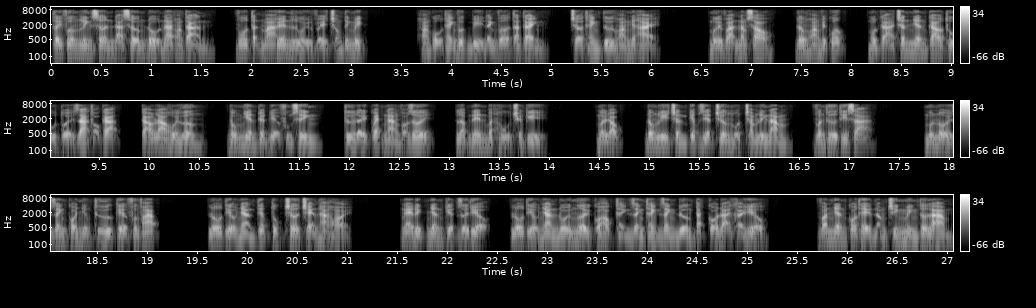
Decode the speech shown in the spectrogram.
tây phương linh sơn đã sớm đổ nát hoang tàn, vô tận ma huyên lùi về trong tĩnh mịch. Hoang cổ thánh vực bị đánh vỡ tan cảnh, trở thành tứ hoang nhất hải. Mười vạn năm sau, đông hoang việt quốc, một gã chân nhân cao thủ tuổi già thọ cạn, cáo lao hồi hương, đống nhiên tuyệt địa phùng sinh, từ đấy quét ngang v õ giới, lập nên bất hủ truyền kỳ. Mời đọc, đông ly trần kiếp diệt chương một trăm linh năm, vân thư thi xã. Muốn nổi danh có những thứ kia phương pháp. Lô tiểu nhàn tiếp tục trơ chén hạ hỏi. Nghe địch nhân kiệt giới thiệu, lô tiểu nhàn đối người có học thành danh thành danh đường tắt có đại khái hiểu. Văn nhân có thể nắm chính mình thơ làm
